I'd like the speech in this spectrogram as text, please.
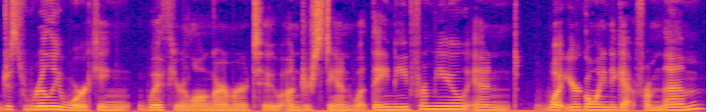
just really working with your long armor to understand what they need from you and what you're going to get from them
